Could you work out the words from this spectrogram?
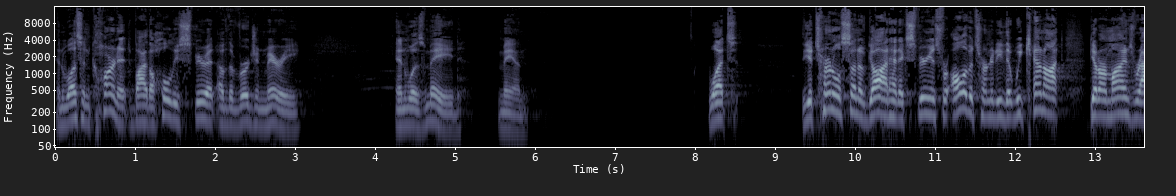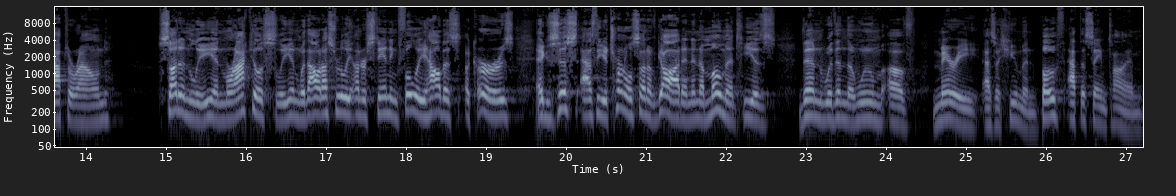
and was incarnate by the Holy Spirit of the Virgin Mary and was made man. What the eternal Son of God had experienced for all of eternity that we cannot get our minds wrapped around suddenly and miraculously and without us really understanding fully how this occurs exists as the eternal Son of God, and in a moment he is then within the womb of Mary as a human, both at the same time.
